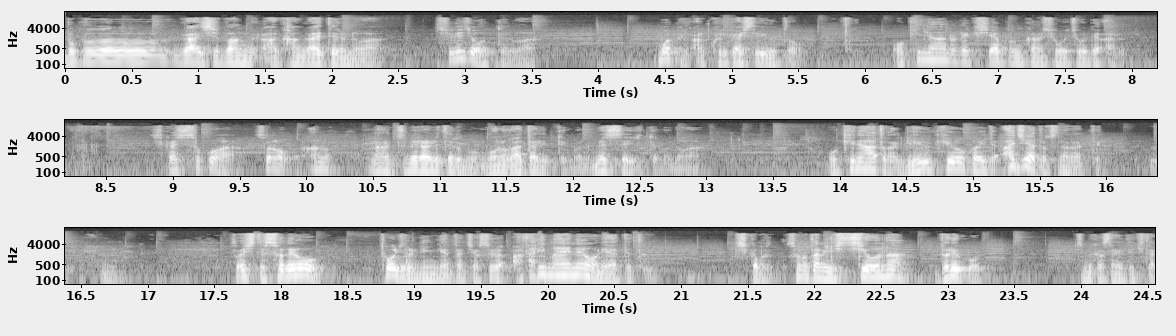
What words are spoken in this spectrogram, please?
僕が一番考えているのは首里城っていうのはもう一回繰り返して言うと沖縄の歴史や文化の象徴である。しかしそこはそのあの中に詰められている物語っていうものメッセージというものは沖縄とか琉球を超えてアジアとつながっている、うん、そしてそれを当時の人間たちはそれを当たり前のようにやってたしかもそのために必要な努力を積み重ねてきた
